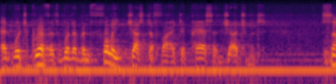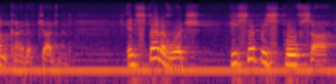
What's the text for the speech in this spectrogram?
at which Griffith would have been fully justified to pass a judgment, some kind of judgment. Instead of which, he simply spoofs her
